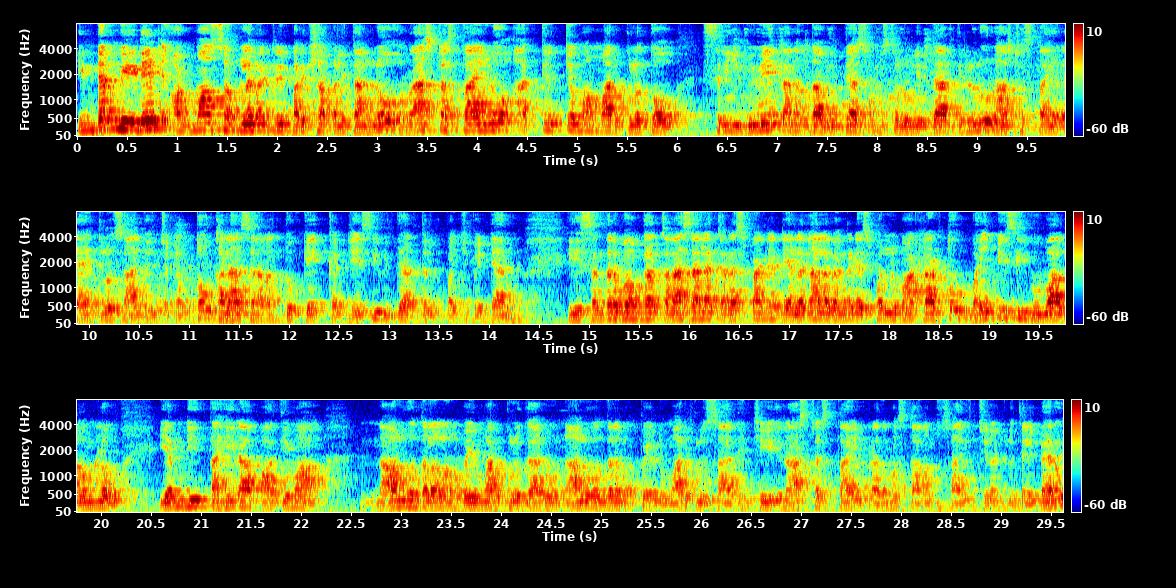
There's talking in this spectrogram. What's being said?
Intermediate advance supplementary పరీక్ష ఫలితాల్లో రాష్ట్ర స్థాయిలో అత్యుత్తమ మార్కులతో శ్రీ వివేకానంద విద్యా సంస్థలు విద్యార్థినులు రాష్ట్ర స్థాయి ర్యాంకులు సాధించడంతో కళాశాల నందు కేక్ కట్ చేసి విద్యార్థులకు పంచిపెట్టారు. ఈ సందర్భంగా కళాశాల కరెస్పాండెంట్ ఎలగాల వెంకటేశ్వర్లు మాట్లాడుతూ బైపీసీ విభాగంలో ఎండి తహిరా ఫాతిమా నాలుగు వందల నలభై మార్కులు గాను నాలుగు వందల ముప్పై ఏడు మార్కులు సాధించి రాష్ట్ర స్థాయి ప్రథమ స్థానం సాధించినట్లు తెలిపారు.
